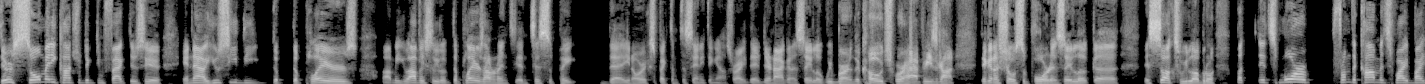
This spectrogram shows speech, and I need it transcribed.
there's so many contradicting factors here. And now you see the the, the players i mean obviously look the players i don't anticipate that you know or expect them to say anything else right? They're, they're not going to say look we burned the coach. We're happy he's gone. They're going to show support and say look uh, it sucks. We love Bruno but it's more from the comments by, by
